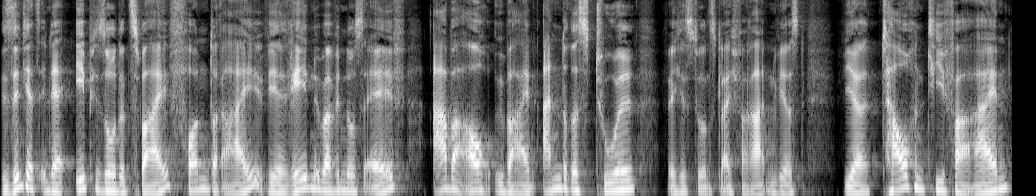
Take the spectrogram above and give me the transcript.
Wir sind jetzt in der Episode 2 von 3. Wir reden über Windows 11, aber auch über ein anderes Tool, welches du uns gleich verraten wirst. Wir tauchen tiefer ein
